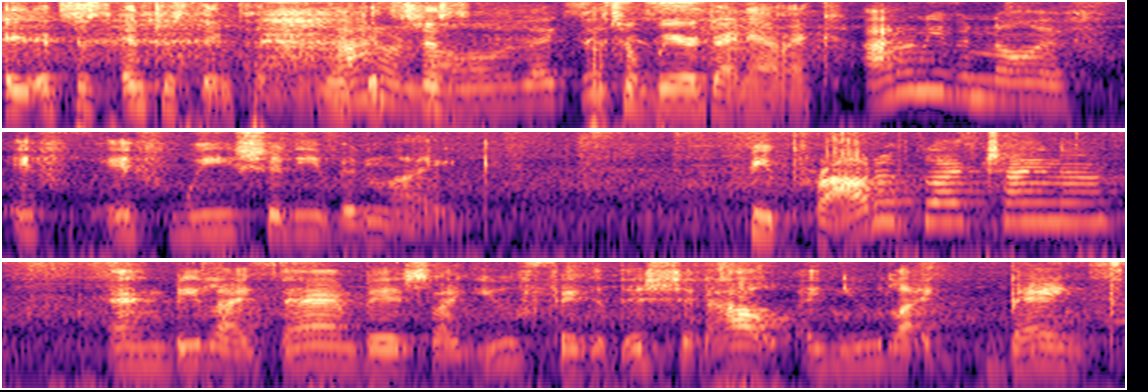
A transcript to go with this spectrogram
It- It's just interesting to me. Like I it's just know, like, such a is- weird dynamic. I don't even know if if if we should even like be proud of Blac Chyna and be like, damn bitch, like you figured this shit out and you like banked.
